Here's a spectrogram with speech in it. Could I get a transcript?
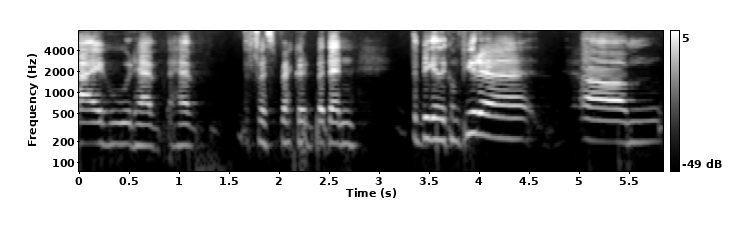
guy who would have have the first record. But then, the bigger the computer, um,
